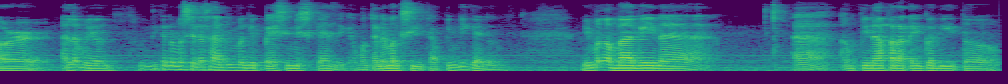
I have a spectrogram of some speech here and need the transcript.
Or, alam mo yun, hindi ka naman sinasabi maging pessimist ka, hindi ka, wag ka na magsikap, hindi ganun. May mga bagay na ah, ang pinaparating ko dito,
